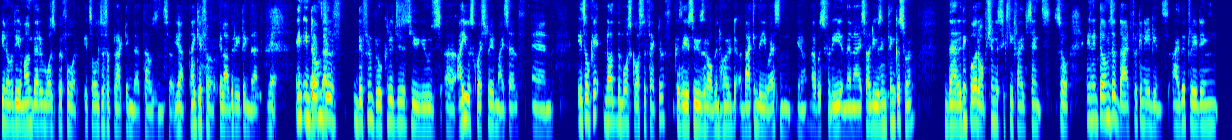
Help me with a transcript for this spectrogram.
you know, the amount that it was before. It's also subtracting that thousand. So yeah, thank you for elaborating that. Yeah. In in yeah, terms exactly. of different brokerages you use, uh, I use Questrade myself, and it's okay, not the most cost effective because I used to use Robinhood back in the US, and you know that was free. And then I started using Thinkorswim, that I think per option is sixty five cents. So, and in terms of that for Canadians, either trading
